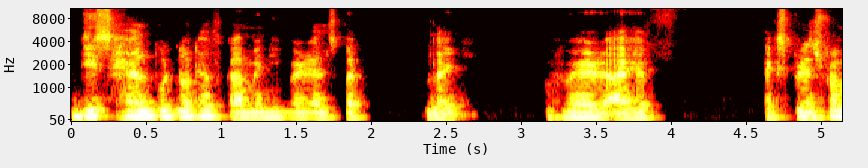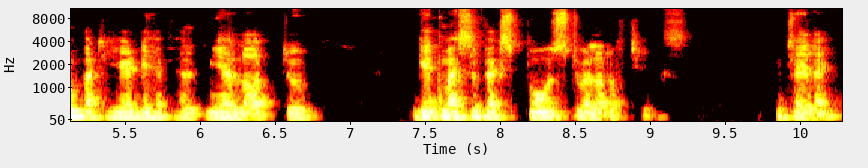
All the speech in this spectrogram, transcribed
this help would not have come anywhere else, but like where I have experience from, but here they have helped me a lot to get myself exposed to a lot of things, which I like.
